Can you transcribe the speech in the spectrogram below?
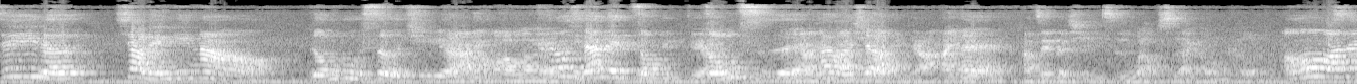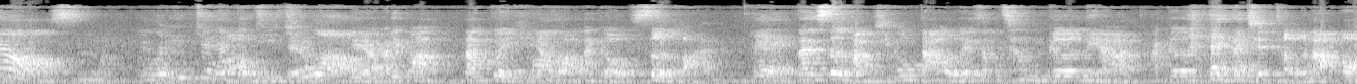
这一个少年囡仔哦。融入社区啊！因为你那里种种子哎，开玩笑。哎，他真的是植物老师来讲课。哦，安尼哦。老师嘛。我你这个种植植物啊。对啊，啊你看，咱过去啊，咱个社团。嘿。咱社团不是讲打我迄种唱歌尔，啊个佚佗啦哦。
